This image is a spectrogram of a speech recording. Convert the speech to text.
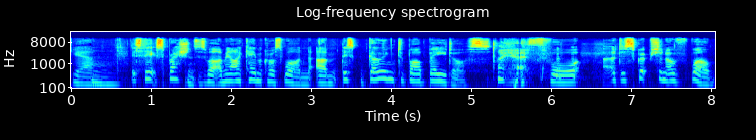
Yeah, it's the expressions as well. I mean, I came across one. Um, this going to Barbados. yes. For a description of well,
